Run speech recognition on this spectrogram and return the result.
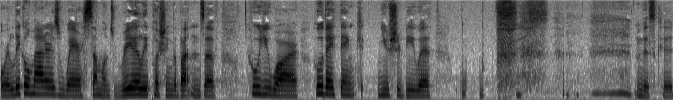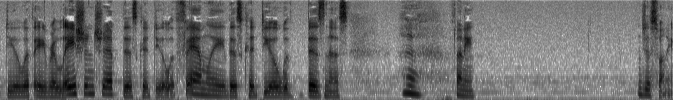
or legal matters where someone's really pushing the buttons of who you are, who they think you should be with, this could deal with a relationship, this could deal with family, this could deal with business. funny. Just funny.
